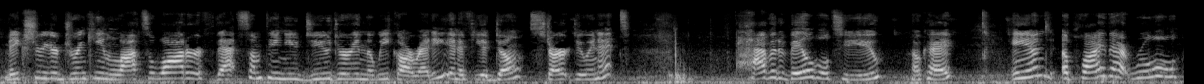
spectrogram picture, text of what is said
Make sure you're drinking lots of water if that's something you do during the week already. And if you don't, start doing it. Have it available to you, okay? And apply that rule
